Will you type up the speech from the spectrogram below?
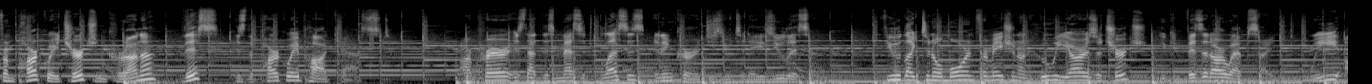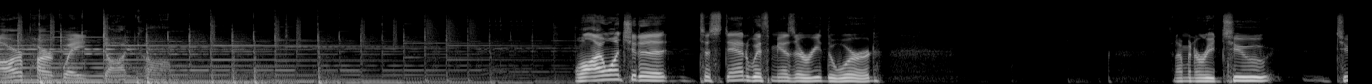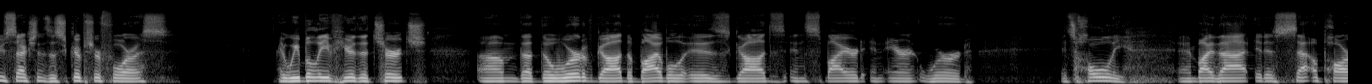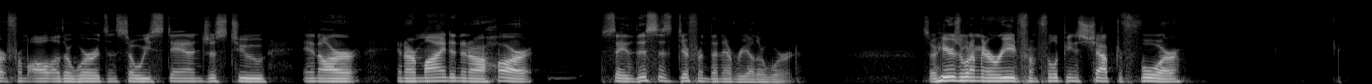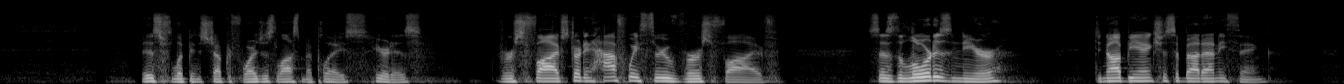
From Parkway Church in Corunna, this is the Parkway Podcast. Our prayer is that this message blesses and encourages you today as you listen. If you would like to know more information on who we are as a church, you can visit our website, weareparkway.com. Well, I want you to, to stand with me as I read the word. And I'm going to read two, two sections of scripture for us. And we believe here, the church, um, that the Word of God, the Bible, is God's inspired, inerrant Word. It's holy, and by that, it is set apart from all other words. And so we stand just to, in our in our mind and in our heart, say this is different than every other word. So here's what I'm going to read from Philippians chapter four. It is Philippians chapter 4. I just lost my place. Here it is verse 5, starting halfway through verse 5, says, The Lord is near. Do not be anxious about anything,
